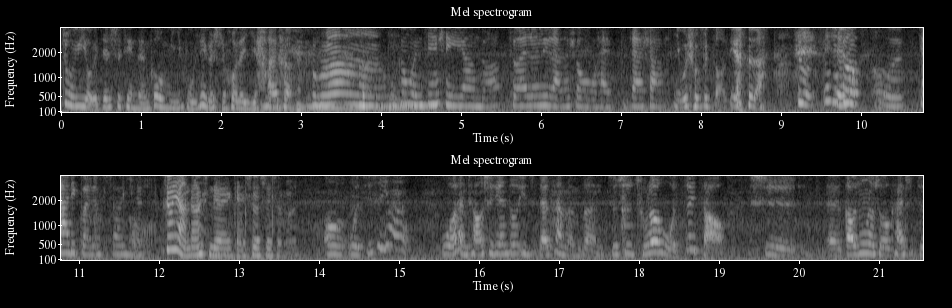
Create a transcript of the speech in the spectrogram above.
终于有一件事情能够弥补那个时候的遗憾了。哇，我跟文晶是一样的，就艾伦丽来的时候我还不在上海，你为什么不早点来？就那时候我家里管的比较严。周洋当时的感受是什么？哦，我其实因为我很长时间都一直在看文本，就是除了我最早是呃高中的时候开始就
